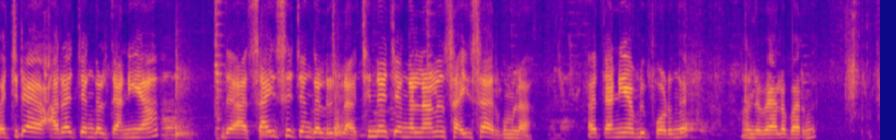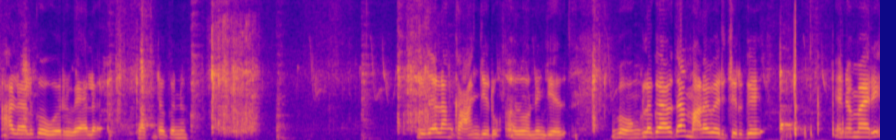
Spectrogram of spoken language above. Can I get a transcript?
வச்சுட்டு அரை செங்கல் தனியாக இந்த சைஸு செங்கல் இருக்குல்ல சின்ன செங்கல்னாலும் சைஸாக இருக்கும்ல. அது தனியாக எப்படி போடுங்க. அந்த வேலை பாருங்கள் ஆளாளுக்கு ஒவ்வொரு வேலை. டக்கு டக்குன்னு. இதெல்லாம் காஞ்சிரும். அது ஒன்றும் செய்யாது. இப்போ உங்களுக்காக தான் மழை வெறிச்சிருக்கு என்ன மாதிரி?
